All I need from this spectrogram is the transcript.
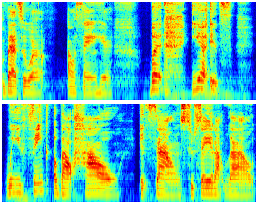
back to what I was saying here. But yeah, it's when you think about how it sounds to say it out loud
